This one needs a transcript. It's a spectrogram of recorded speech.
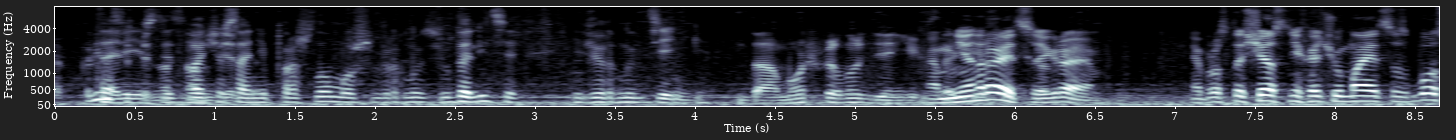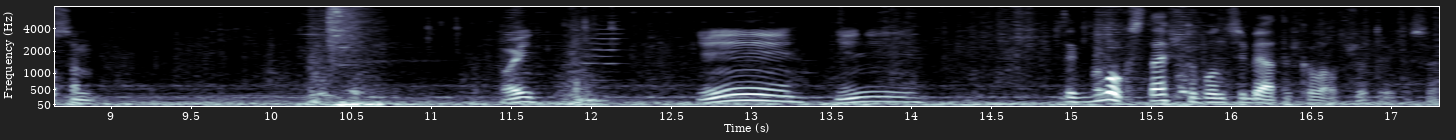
Я, в принципе, да, если два часа деле... не прошло, можешь вернуть, удалить и вернуть деньги. Да, можешь вернуть деньги. Кстати, а мне нравится игра. Я просто сейчас не хочу маяться с боссом. Ой. Не-не-не. Так блок ставь, чтобы он тебя атаковал. Что ты это сам?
